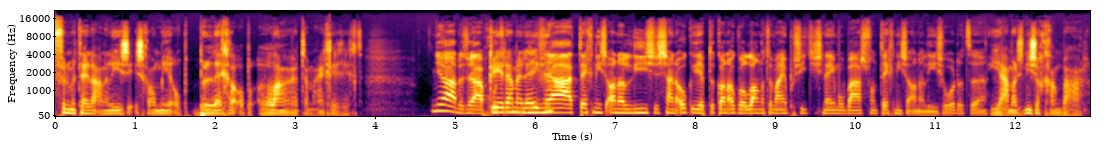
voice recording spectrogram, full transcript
fundamentele analyse is gewoon meer op beleggen op langere termijn gericht. Ja, dus ja, goed. Kun je daarmee leven? Ja, technische analyses zijn ook. Je hebt, kan ook wel lange termijn posities nemen op basis van technische analyse hoor. Dat, uh... Ja, maar dat is niet zo gangbaar.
